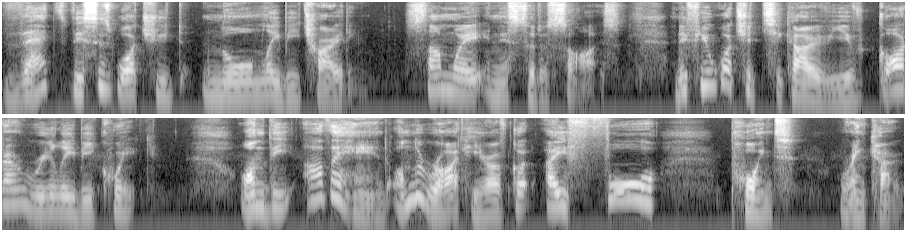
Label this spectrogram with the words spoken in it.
that this is what you'd normally be trading somewhere in this sort of size. And if you watch it tick over you've got to really be quick. On the other hand on the right here I've got a four point Renko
